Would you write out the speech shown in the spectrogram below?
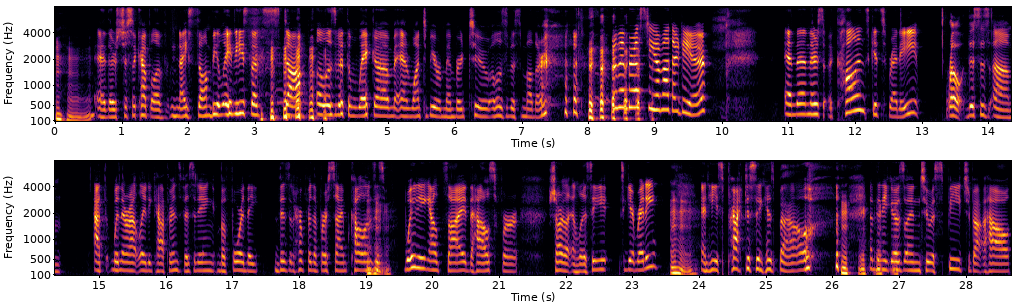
Mm-hmm. And there's just a couple of nice zombie ladies that stop Elizabeth and Wickham and want to be remembered to Elizabeth's mother. Remember us to your mother, dear. And then there's Collins gets ready. Oh, this is um at when they're at Lady Catherine's visiting before they visit her for the first time. Collins is waiting outside the house for Charlotte and Lizzie to get ready, and he's practicing his bow. and then he goes into a speech about how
